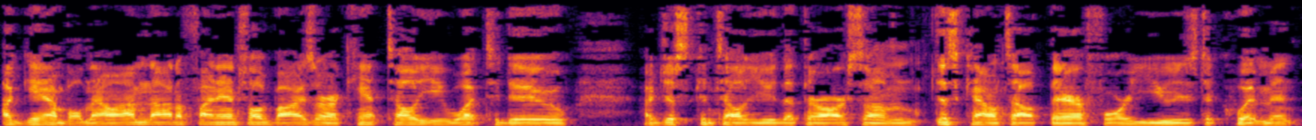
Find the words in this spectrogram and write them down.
a gamble. Now I'm not a financial advisor. I can't tell you what to do. I just can tell you that there are some discounts out there for used equipment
